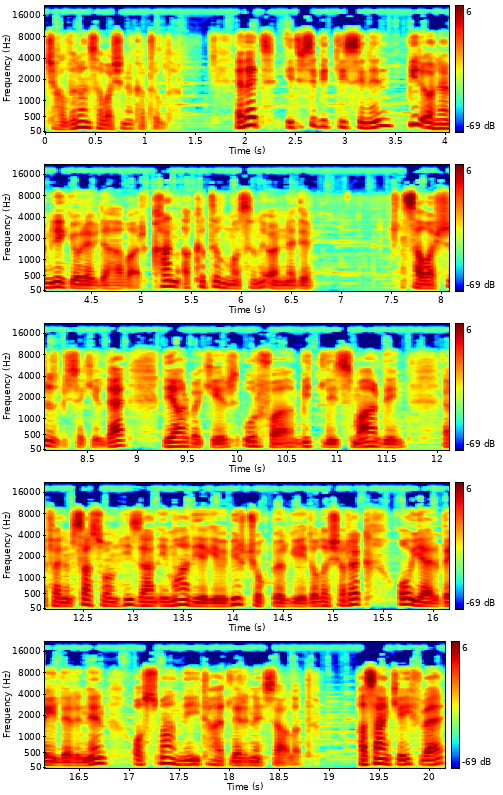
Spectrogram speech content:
Çaldıran Savaşı'na katıldı. Evet, İdrisi Bitlisi'nin bir önemli görev daha var. Kan akıtılmasını önledi. Savaşsız bir şekilde Diyarbakır, Urfa, Bitlis, Mardin, efendim Sason, Hizan, İmadiye gibi birçok bölgeyi dolaşarak o yer beylerinin Osmanlı itaatlerini sağladı. Hasan Keyif ve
